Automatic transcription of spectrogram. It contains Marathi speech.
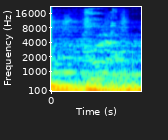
Yeah.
